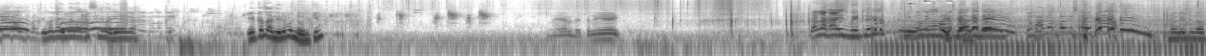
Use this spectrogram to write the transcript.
हे बघा हे बघा कसली भारी आहे बघा. एकच आली रे पण ढोलकीन. चला काहीच भेटले. मगाशी नव्हतं.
